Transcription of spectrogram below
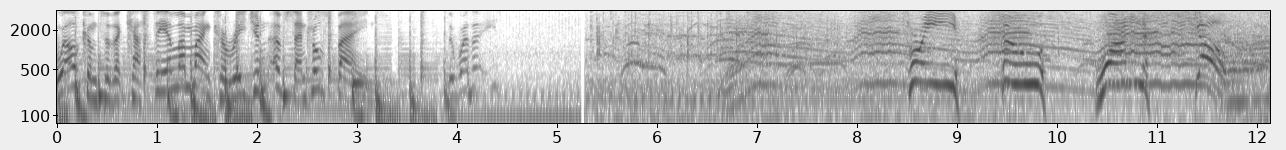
Welcome to the Castilla-La Mancha region of central Spain. The weather is... Three, two, one, go!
